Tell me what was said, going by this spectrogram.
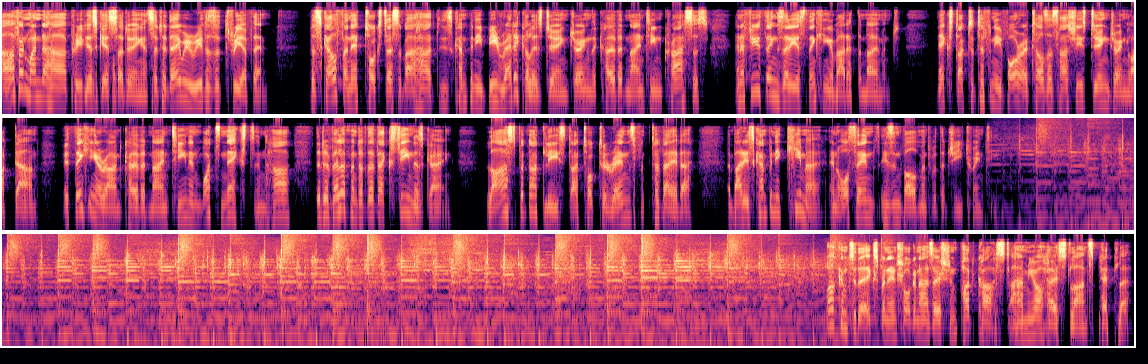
I often wonder how our previous guests are doing, and so today we revisit three of them. Pascal Finette talks to us about how his company BeRadical is doing during the COVID 19 crisis and a few things that he is thinking about at the moment. Next, Dr. Tiffany Vora tells us how she's doing during lockdown, her thinking around COVID 19 and what's next, and how the development of the vaccine is going. Last but not least, I talked to Renz Taveda about his company Kimo and also his involvement with the G20. Welcome to the Exponential Organization podcast. I'm your host, Lance Pepler.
